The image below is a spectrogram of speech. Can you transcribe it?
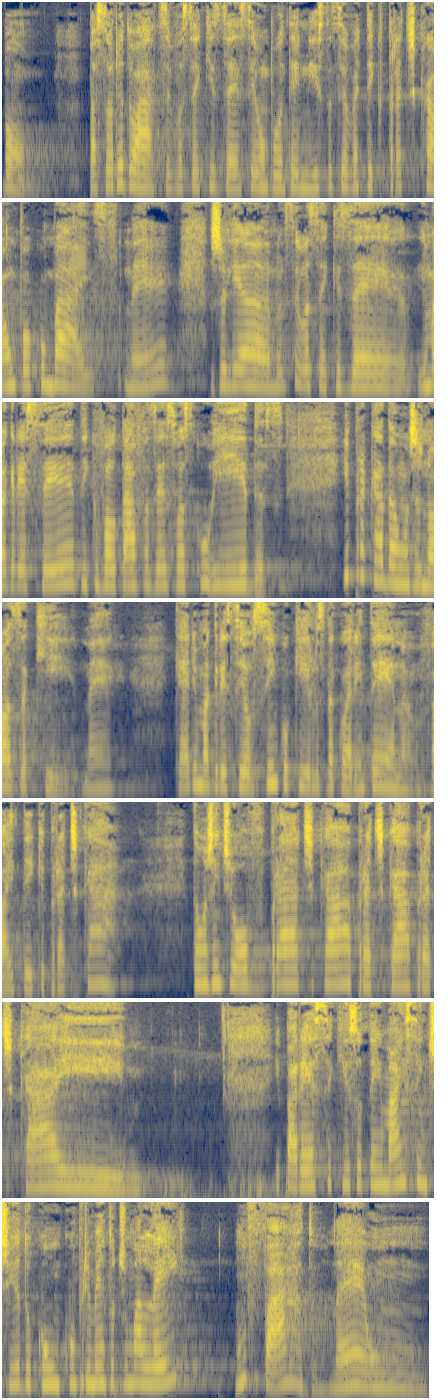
Bom, Pastor Eduardo, se você quiser ser um bom tenista, você vai ter que praticar um pouco mais, né? Juliano, se você quiser emagrecer, tem que voltar a fazer suas corridas. E para cada um de nós aqui, né? Quer emagrecer os 5 quilos da quarentena? Vai ter que praticar. Então a gente ouve praticar, praticar, praticar e, e parece que isso tem mais sentido com o cumprimento de uma lei, um fardo, né? Um,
